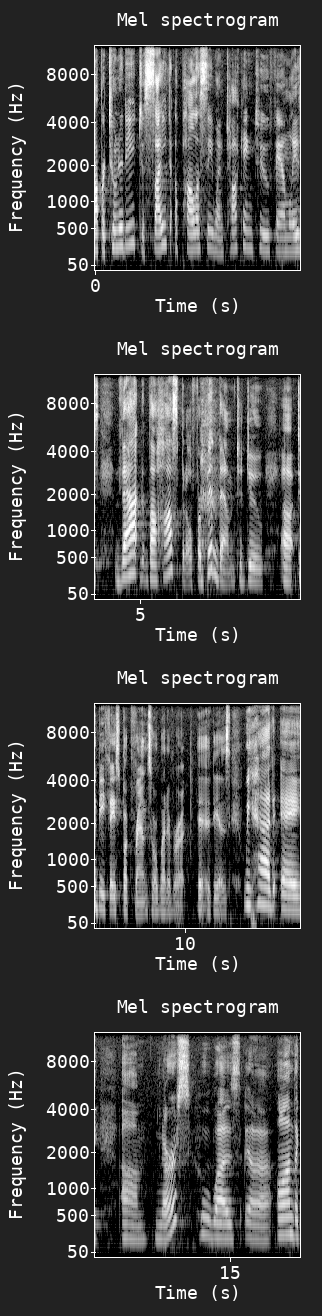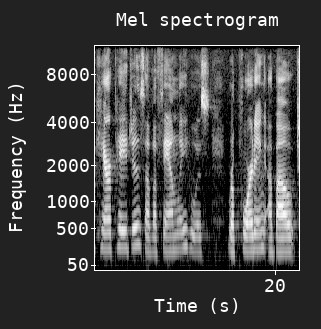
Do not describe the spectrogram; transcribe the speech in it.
opportunity to cite a policy when talking to families that the hospital forbid them to do, uh, to be Facebook friends or whatever it, it is. We had a um, nurse who was uh, on the care pages of a family who was reporting about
